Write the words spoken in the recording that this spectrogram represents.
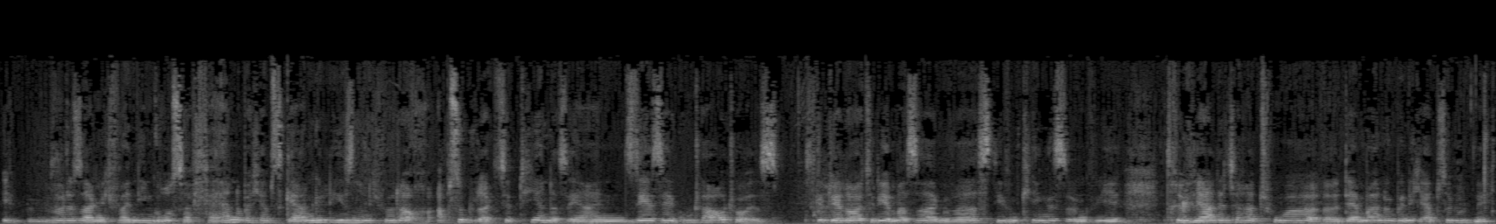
ich würde sagen, ich war nie ein großer Fan, aber ich habe es gern gelesen und ich würde auch absolut akzeptieren, dass er ein sehr, sehr guter Autor ist. Es gibt ja Leute, die immer sagen, was, Stephen King ist irgendwie Trivialliteratur. Der Meinung bin ich absolut nicht.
